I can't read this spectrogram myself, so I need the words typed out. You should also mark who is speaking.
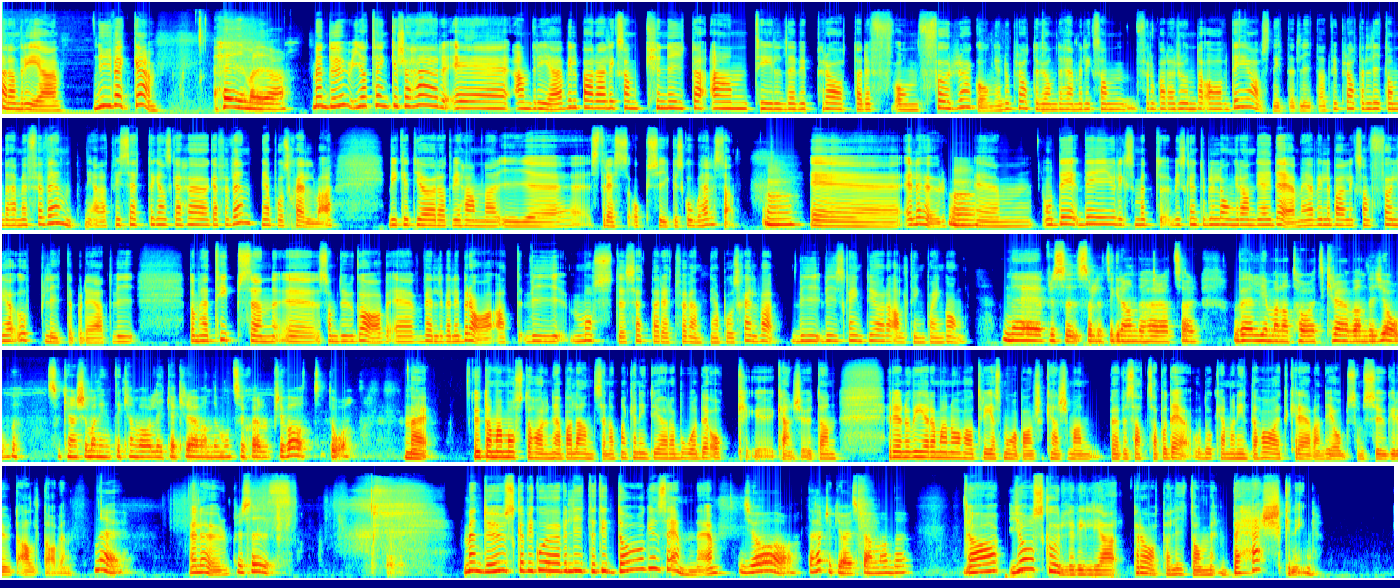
Speaker 1: där Andrea! Ny vecka!
Speaker 2: Hej Maria!
Speaker 1: Men du, jag tänker så här eh, Andrea, jag vill bara liksom knyta an till det vi pratade om förra gången. Då pratade vi om det här med liksom, för att bara runda av det avsnittet lite, att vi pratade lite om det här med förväntningar, att vi sätter ganska höga förväntningar på oss själva. Vilket gör att vi hamnar i eh, stress och psykisk ohälsa. Mm. Eh, eller hur? Mm. Eh, och det, det är ju liksom ett, vi ska inte bli långrandiga i det, men jag ville bara liksom följa upp lite på det att vi de här tipsen eh, som du gav är väldigt, väldigt bra. Att vi måste sätta rätt förväntningar på oss själva. Vi, vi ska inte göra allting på en gång.
Speaker 2: Nej, precis. Och lite grann det här att så här, väljer man att ha ett krävande jobb så kanske man inte kan vara lika krävande mot sig själv privat då.
Speaker 1: Nej, utan man måste ha den här balansen att man kan inte göra både och eh, kanske utan renoverar man och har tre småbarn så kanske man behöver satsa på det och då kan man inte ha ett krävande jobb som suger ut allt av en.
Speaker 2: Nej.
Speaker 1: Eller hur?
Speaker 2: Precis.
Speaker 1: Men du, ska vi gå över lite till dagens ämne?
Speaker 2: Ja, det här tycker jag är spännande.
Speaker 1: Ja, jag skulle vilja prata lite om behärskning.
